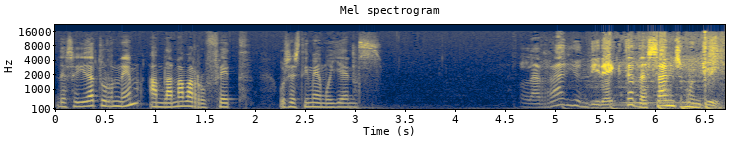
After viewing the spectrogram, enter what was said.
de seguida tornem amb l'Anna Barrufet. Us estimem, oients. La ràdio en directe de Sants Montjuïc.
